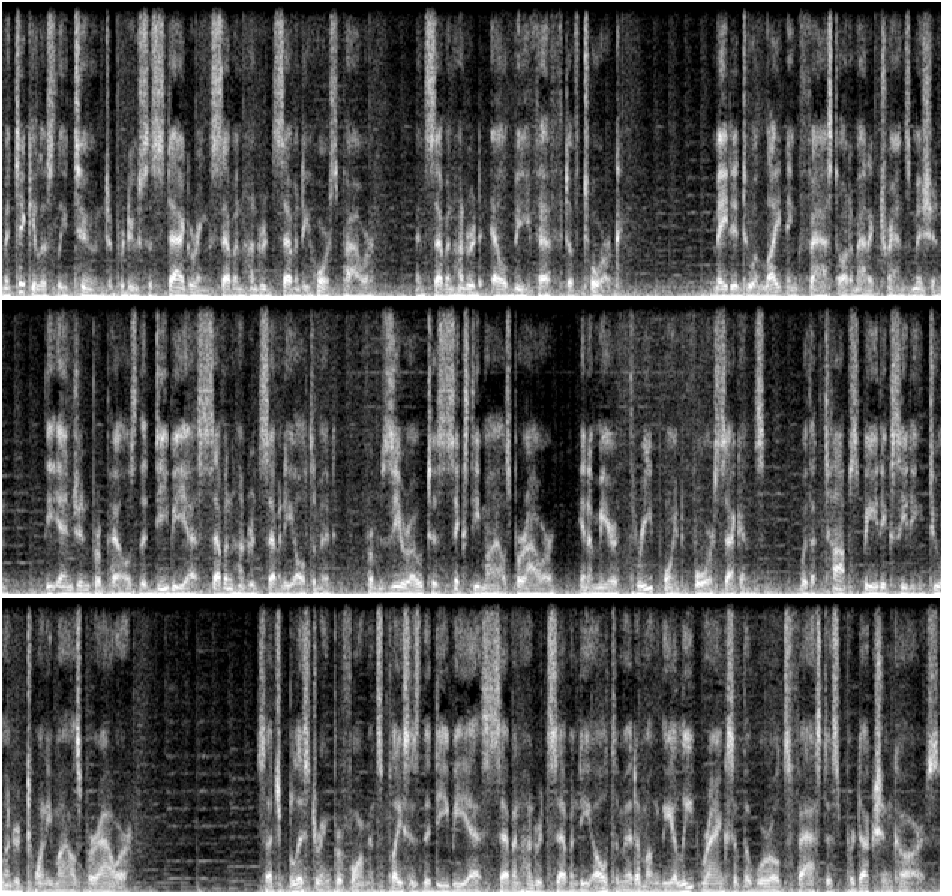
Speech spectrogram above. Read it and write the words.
meticulously tuned to produce a staggering 770 horsepower and 700 lb-ft of torque. Mated to a lightning-fast automatic transmission, the engine propels the DBS 770 Ultimate from 0 to 60 miles per hour in a mere 3.4 seconds, with a top speed exceeding 220 miles per hour. Such blistering performance places the DBS 770 Ultimate among the elite ranks of the world's fastest production cars.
